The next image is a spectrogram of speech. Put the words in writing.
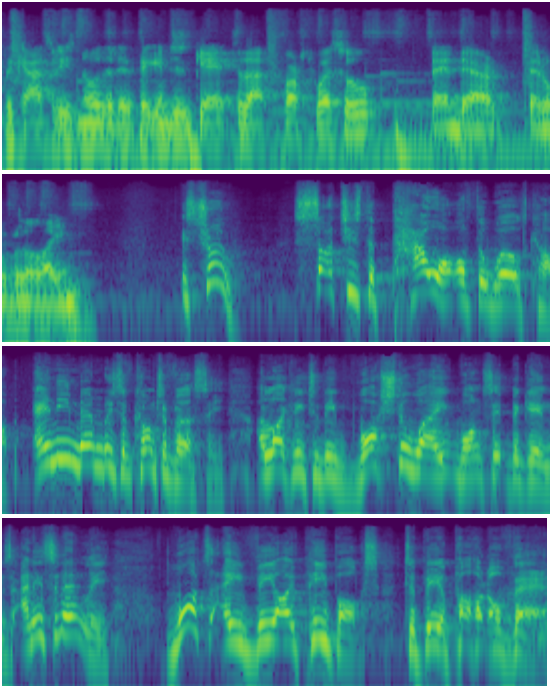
the Qataris know that if they can just get to that first whistle, then they're they're over the line. It's true. Such is the power of the World Cup. Any memories of controversy are likely to be washed away once it begins. And incidentally, what a VIP box to be a part of there.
